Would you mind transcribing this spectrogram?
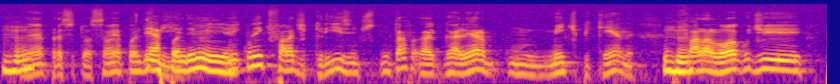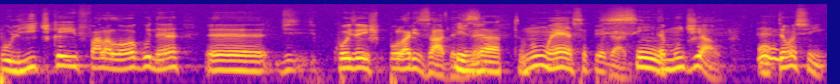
Uhum. né, para a situação é a é pandemia. a pandemia. E quando a gente fala de crise, a, gente não tá, a galera com mente pequena Uhum. fala logo de política e fala logo né, é, de coisas polarizadas. né? Exato. Não é essa pegada. Sim. É mundial. É. Então, assim,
